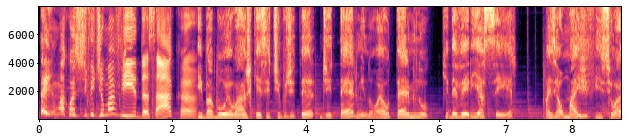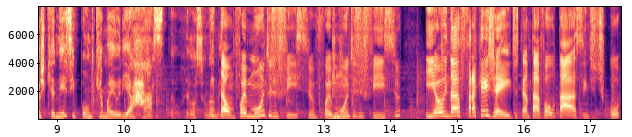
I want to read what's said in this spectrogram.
tem uma coisa de dividir uma vida, saca? E, Babu, eu acho que esse tipo de, de término é o término que deveria ser, mas é o mais difícil. Eu acho que é nesse ponto que a maioria arrasta o relacionamento. Então, foi muito difícil, foi muito difícil. E eu ainda fraquejei de tentar voltar, assim, de tipo,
